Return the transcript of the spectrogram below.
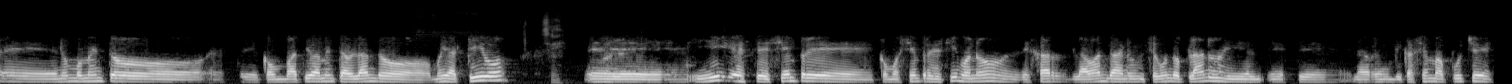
eh, en un momento este, combativamente hablando muy activo. Eh, y este siempre como siempre decimos no dejar la banda en un segundo plano y este, la reivindicación mapuche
